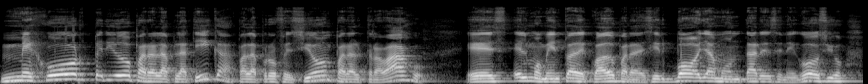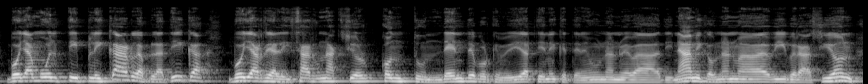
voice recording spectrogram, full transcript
mejor periodo para la platica, para la profesión, para el trabajo. Es el momento adecuado para decir voy a montar ese negocio, voy a multiplicar la platica, voy a realizar una acción contundente porque mi vida tiene que tener una nueva dinámica, una nueva vibración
